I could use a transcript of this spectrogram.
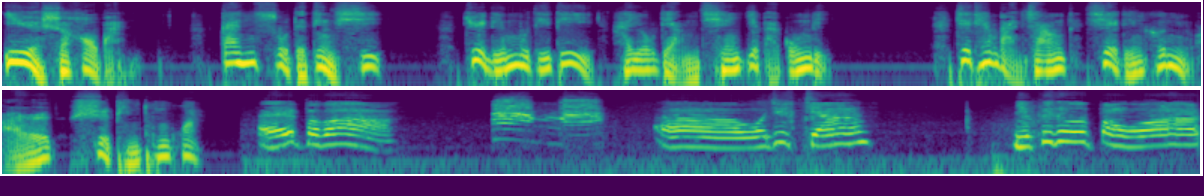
一月十号晚，甘肃的定西，距离目的地还有两千一百公里。这天晚上，谢林和女儿视频通话。哎，宝宝。啊妈。啊，我就讲。你回头帮我，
